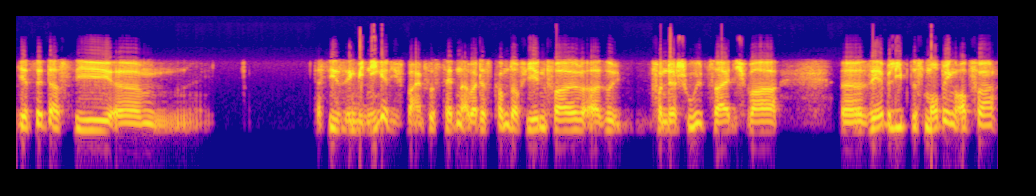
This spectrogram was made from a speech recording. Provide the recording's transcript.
Jetzt nicht, dass die, ähm, dass die es irgendwie negativ beeinflusst hätten, aber das kommt auf jeden Fall, also von der Schulzeit. Ich war äh, sehr beliebtes Mobbing-Opfer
